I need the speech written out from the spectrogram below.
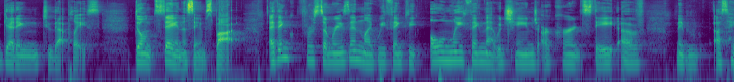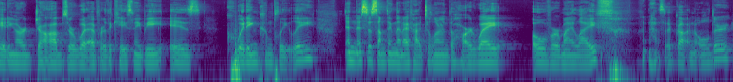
getting to that place. Don't stay in the same spot. I think for some reason, like we think the only thing that would change our current state of maybe us hating our jobs or whatever the case may be is quitting completely. And this is something that I've had to learn the hard way over my life as I've gotten older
